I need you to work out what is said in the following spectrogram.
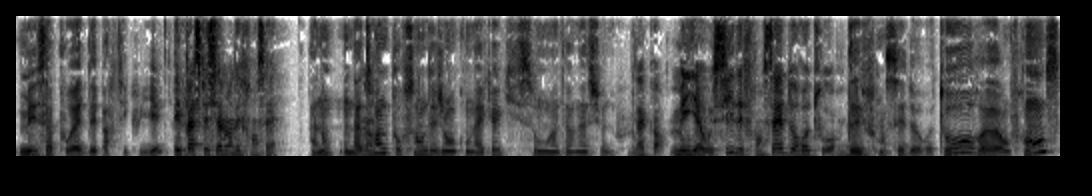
mais ça pourrait être des particuliers. Et pas spécialement des Français. Ah non, on a 30% des gens qu'on accueille qui sont internationaux. D'accord. Mais il y a aussi des Français de retour. Des Français de retour euh, en France,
